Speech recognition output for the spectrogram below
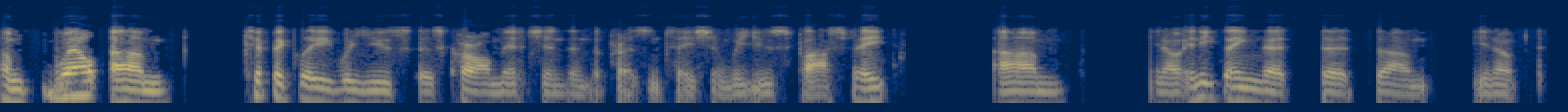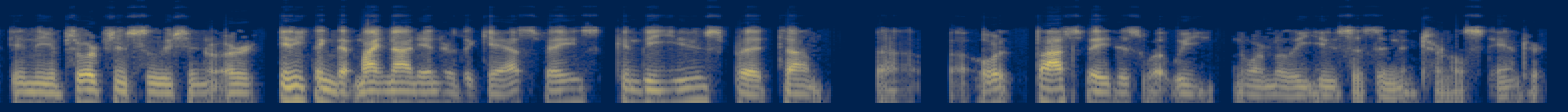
Um, well, um, typically we use, as Carl mentioned in the presentation, we use phosphate. Um, you know, anything that, that you know, in the absorption solution or anything that might not enter the gas phase can be used, but uh, or phosphate is what we normally use as an internal standard.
